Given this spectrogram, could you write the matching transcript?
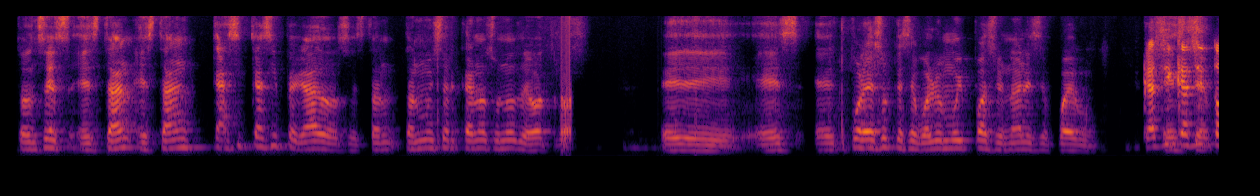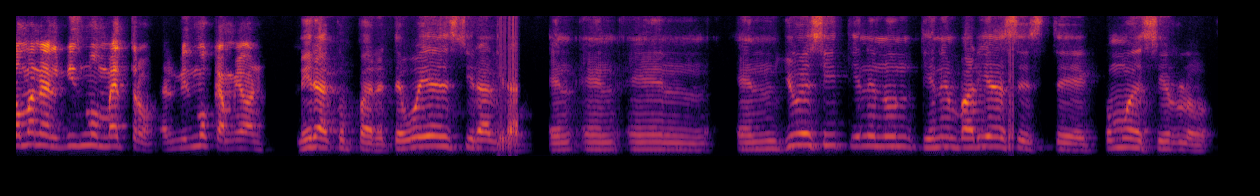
Entonces, están, están casi, casi pegados, están, están muy cercanos unos de otros. Eh, es, es, por eso que se vuelve muy pasional ese juego. Casi, este, casi toman el mismo metro, el mismo camión. Mira, compadre, te voy a decir algo. En, en, en, en USC tienen, un, tienen varias, este, ¿cómo decirlo?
